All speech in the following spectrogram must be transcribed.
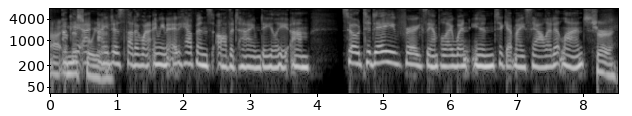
uh, in this school year? I, I just thought of one. I mean, it happens all the time, daily. Um, so today, for example, I went in to get my salad at lunch, sure.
